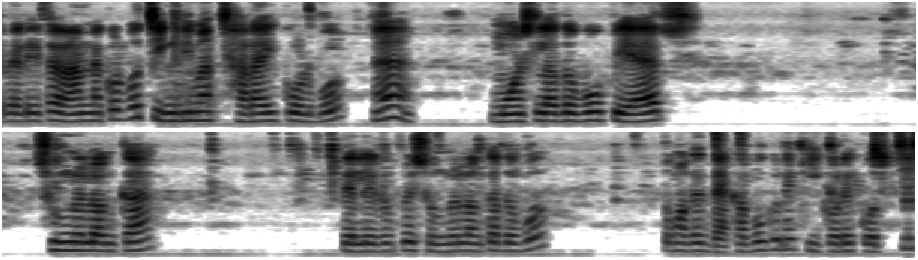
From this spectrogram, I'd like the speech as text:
এবার এটা রান্না করব, চিংড়ি মাছ ছাড়াই করব হ্যাঁ? মশলা দেবো, পেঁয়াজ, শুকনো লঙ্কা, তেলের উপরে শুকনো লঙ্কা দেবো। তোমাদের দেখাবো কোনে কী করে করছি।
